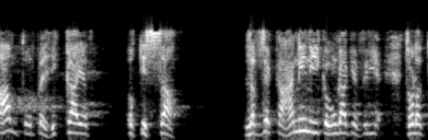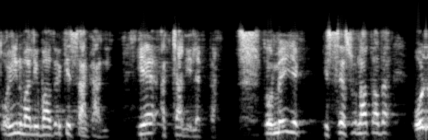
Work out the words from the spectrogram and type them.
आमतौर पर हिकायत और किस्सा, लफ्ज कहानी नहीं कहूँगा कि फिर ये थोड़ा तोहिन वाली बात है, किस्सा कहानी, ये अच्छा नहीं लगता। तो मैं ये किस्से सुनाता था, और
